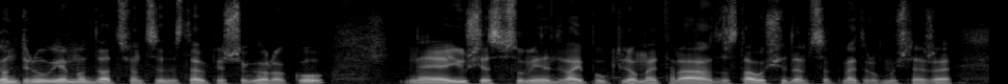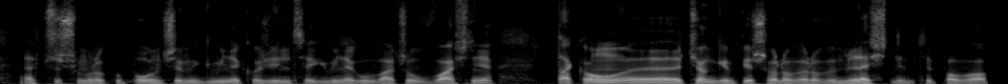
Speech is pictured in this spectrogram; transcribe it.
Kontynuujemy od 2021 roku. E, Już jest w sumie 2,5 km, zostało 700 metrów. Myślę, że w przyszłym roku połączymy gminę Kozienice i gminę Główaczów właśnie taką e, ciągiem pieszo-rowerowym leśnym typowo.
